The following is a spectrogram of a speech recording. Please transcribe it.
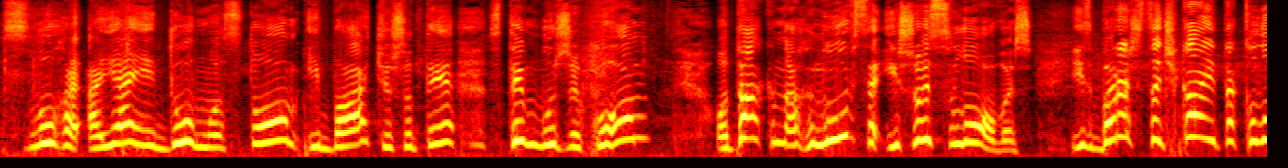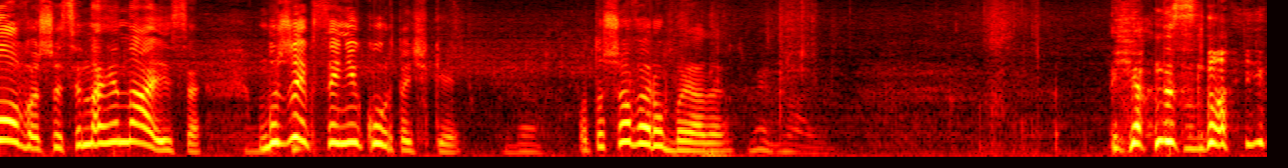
Слухай, а я йду мостом і бачу, що ти з тим мужиком отак нагнувся і щось ловиш. І береш сачка і так ловиш щось і нагинаєшся. Мужик в синій курточці. Да, Ото що ви робили? не знаю. Я не знаю.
